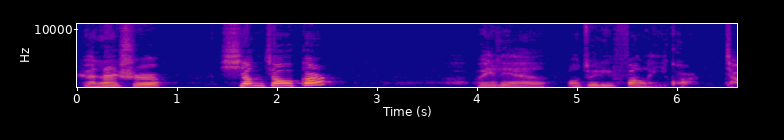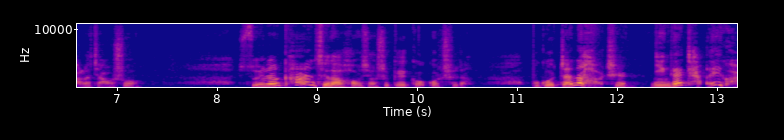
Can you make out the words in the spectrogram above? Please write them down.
原来是香蕉干儿。威廉往嘴里放了一块，嚼了嚼，说：‘虽然看起来好像是给狗狗吃的。’”不过真的好吃，你应该尝一块。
